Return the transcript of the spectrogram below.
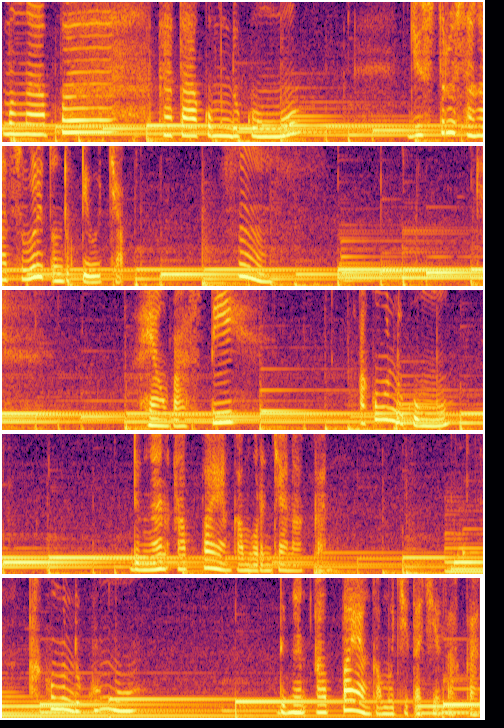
Mengapa kata aku mendukungmu justru sangat sulit untuk diucap? Yang pasti, aku mendukungmu dengan apa yang kamu rencanakan. Aku mendukungmu dengan apa yang kamu cita-citakan.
